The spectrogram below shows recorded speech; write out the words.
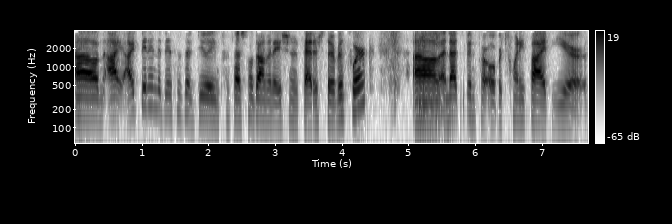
Um, I, I've been in the business of doing professional domination and fetish service work, um, Mhm. and that's been for over 25 years.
